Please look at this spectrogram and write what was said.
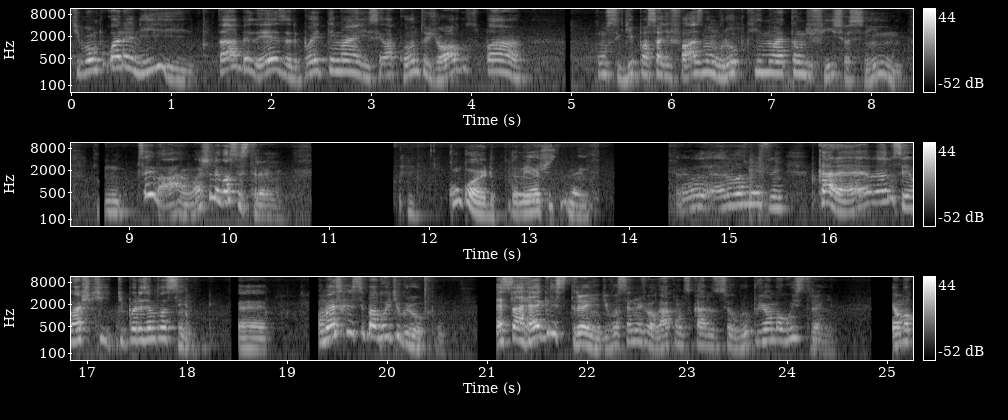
Tipo, vamos pro Guarani, tá, beleza. Depois tem mais, sei lá quantos jogos pra conseguir passar de fase num grupo que não é tão difícil assim. Sei lá, eu acho um negócio estranho. Concordo, também acho estranho. É um negócio meio estranho. Cara, é, eu não sei, eu acho que, que por exemplo, assim. É, começa com esse bagulho de grupo. Essa regra estranha de você não jogar contra os caras do seu grupo já é um bagulho estranho. É, uma,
